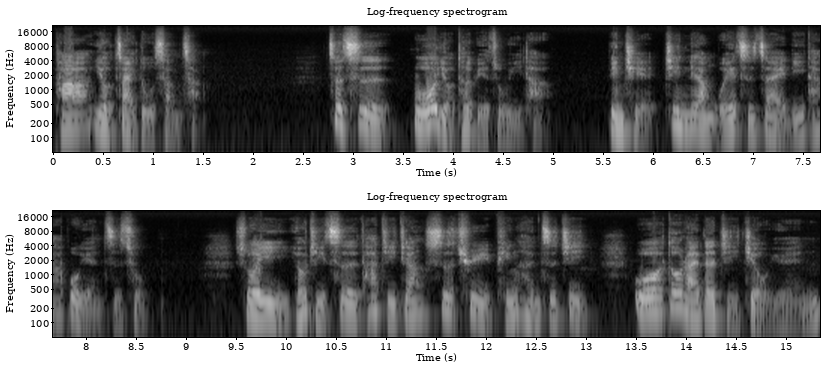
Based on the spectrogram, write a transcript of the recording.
他又再度上场，这次我有特别注意他，并且尽量维持在离他不远之处，所以有几次他即将失去平衡之际，我都来得及救援，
